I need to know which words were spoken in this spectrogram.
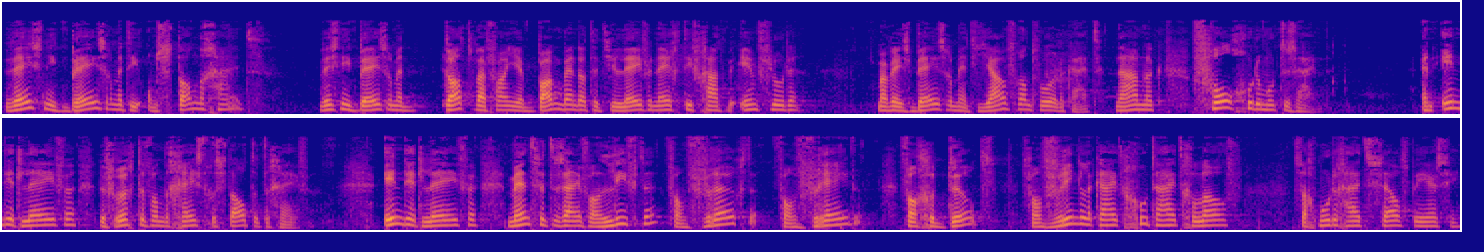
Wees niet bezig met die omstandigheid. Wees niet bezig met dat waarvan je bang bent dat het je leven negatief gaat beïnvloeden. Maar wees bezig met jouw verantwoordelijkheid. Namelijk vol goede moed te zijn. En in dit leven de vruchten van de geest gestalte te geven. In dit leven mensen te zijn van liefde, van vreugde, van vrede, van geduld, van vriendelijkheid, goedheid, geloof, zachtmoedigheid, zelfbeheersing.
